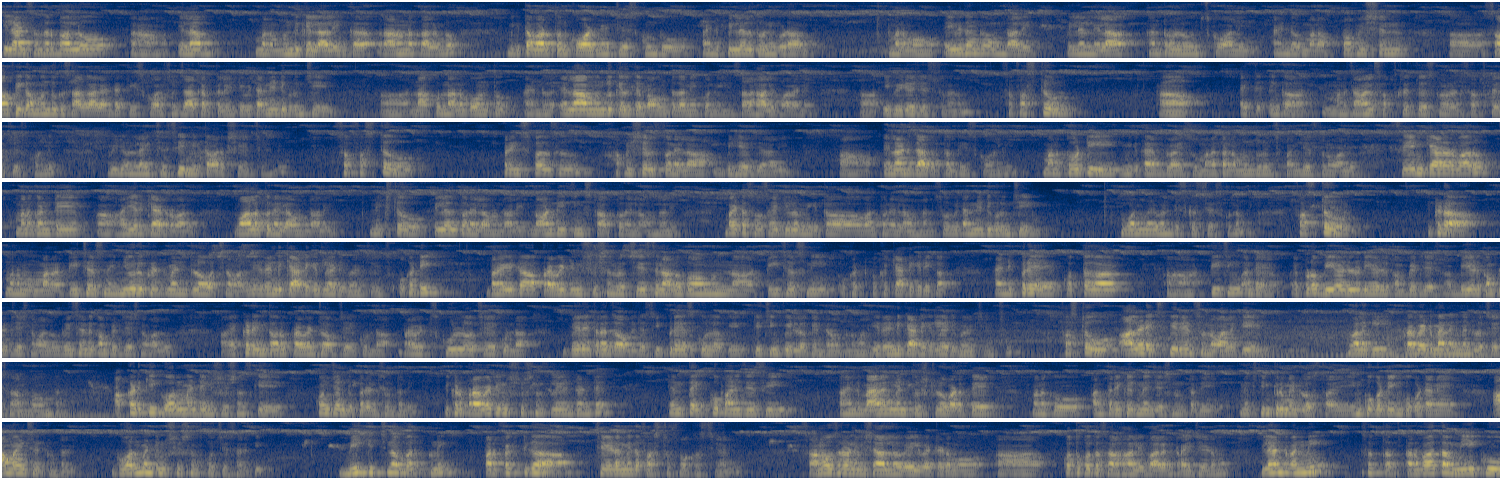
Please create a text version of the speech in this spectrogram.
ఇలాంటి సందర్భాల్లో ఎలా మనం ముందుకెళ్ళాలి ఇంకా రానున్న కాలంలో మిగతా వారితో కోఆర్డినేట్ చేసుకుంటూ అండ్ పిల్లలతోని కూడా మనము ఏ విధంగా ఉండాలి పిల్లల్ని ఎలా కంట్రోల్లో ఉంచుకోవాలి అండ్ మన ప్రొఫెషన్ సాఫీగా ముందుకు సాగాలంటే తీసుకోవాల్సిన జాగ్రత్తలు ఏంటి వీటన్నిటి గురించి నాకున్న అనుభవంతో అండ్ ఎలా ముందుకు వెళ్తే బాగుంటుందని కొన్ని సలహాలు ఇవ్వాలని ఈ వీడియో చేస్తున్నాను. సో ఫస్ట్ అయితే ఇంకా మన ఛానల్ సబ్స్క్రైబ్ చేసుకున్నారంటే సబ్స్క్రైబ్ చేసుకోండి. వీడియోని లైక్ చేసి మిగతా వరకు షేర్ చేయండి. సో ఫస్ట్ ప్రిన్సిపల్స్ అఫీషియల్స్తో ఎలా బిహేవ్ చేయాలి ఎలాంటి జాగ్రత్తలు తీసుకోవాలి మన తోటి మిగతా ఎంప్లాయీస్ మనకన్నా ముందు నుంచి పనిచేస్తున్న వాళ్ళు సేమ్ క్యాడర్ వారు మనకంటే హయ్యర్ క్యాడర్ వాళ్ళు వాళ్ళతో ఎలా ఉండాలి నెక్స్ట్ పిల్లలతో ఎలా ఉండాలి? నాన్ టీచింగ్ స్టాఫ్తో ఎలా ఉండాలి? బయట సొసైటీలో మిగతా వాళ్ళతో ఎలా ఉండాలి? సో వీటన్నిటి గురించి వన్ బై వన్ డిస్కస్ చేసుకుందాం. ఫస్ట్ ఇక్కడ మనము మన టీచర్స్ని న్యూ రిక్రూట్మెంట్లో వచ్చిన వాళ్ళని రెండు కేటగిరీగా డివైడ్ చేయొచ్చు. ఒకటి బయట ప్రైవేట్ ఇన్స్టిట్యూషన్లో చేసిన అనుభవం ఉన్న టీచర్స్ని ఒక ఒక కేటగిరీగా అండ్ ఇప్పుడే కొత్తగా టీచింగ్ అంటే ఎప్పుడో బీఎడ్లు డిఎడ్లు కంప్లీట్ చేసిన బీఎడ్ కంప్లీట్ చేసిన వాళ్ళు రీసెంట్గా కంప్లీట్ చేసిన వాళ్ళు ఎక్కడ ఇంతవరకు ప్రైవేట్ జాబ్ చేయకుండా ప్రైవేట్ స్కూల్లో చేయకుండా వేరే ఇతర జాబులు చేసి ఇప్పుడే స్కూల్లోకి టీచింగ్ ఫీల్డ్లోకి ఎంటర్ అవుతున్న వాళ్ళు. ఈ రెండు కేటగిరీలో డివైడ్ చేయొచ్చు. ఫస్ట్ ఆల్రెడీ ఎక్స్పీరియన్స్ ఉన్న వాళ్ళకి వాళ్ళకి ప్రైవేట్ మేనేజ్మెంట్లో చేసిన అనుభవం ఉంటుంది. అక్కడికి గవర్నమెంట్ ఇన్స్టిట్యూషన్స్కి కొంచెం డిఫరెన్స్ ఉంటుంది. ఇక్కడ ప్రైవేట్ ఇన్స్టిట్యూషన్స్లో ఏంటంటే ఎంత ఎక్కువ పని చేసి అండ్ మేనేజ్మెంట్ దృష్టిలో పడితే మనకు అంత రికగ్నైజేషన్ ఉంటుంది. నెక్స్ట్ ఇంక్రిమెంట్లు వస్తాయి. ఇంకొకటి ఇంకొకటి అనే ఆ మైండ్ సెట్ ఉంటుంది. గవర్నమెంట్ ఇన్స్టిట్యూషన్స్కి వచ్చేసరికి మీకు ఇచ్చిన వర్క్ని పర్ఫెక్ట్గా చేయడం మీద ఫస్ట్ ఫోకస్ చేయాలి. సో అనవసరమైన విషయాల్లో వేలు పెట్టడము కొత్త కొత్త సలహాలు ఇవ్వాలని ట్రై చేయడము ఇలాంటివన్నీ సో త- తర్వాత మీకు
